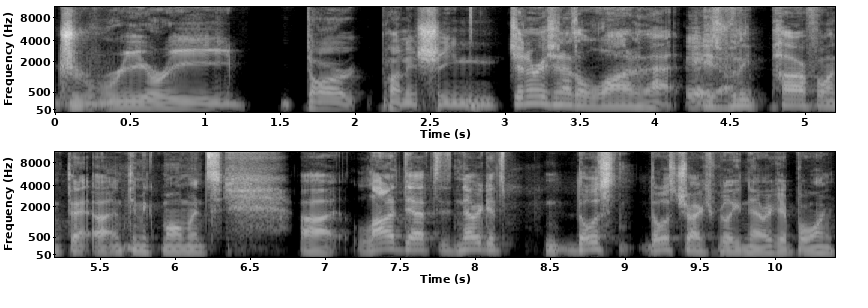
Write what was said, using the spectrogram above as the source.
dreary, dark, punishing. Generation has a lot of that. Yeah, These yeah. really powerful anthem- uh, anthemic moments. Uh, a lot of depth. It never gets those those tracks really never get boring.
